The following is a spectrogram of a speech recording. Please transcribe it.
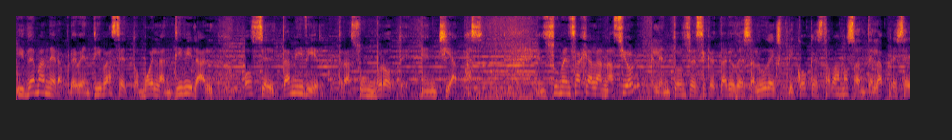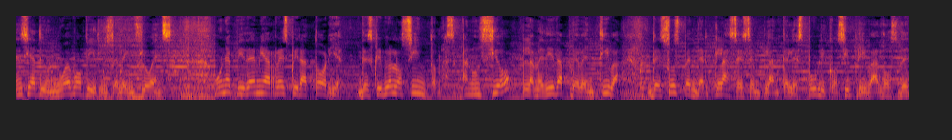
Y de manera preventiva se tomó el antiviral Oseltamivir tras un brote en Chiapas. En su mensaje a la nación, el entonces secretario de Salud explicó que estábamos ante la presencia de un nuevo virus de la influenza, una epidemia respiratoria, describió los síntomas, anunció la medida preventiva de suspender clases en planteles públicos y privados de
